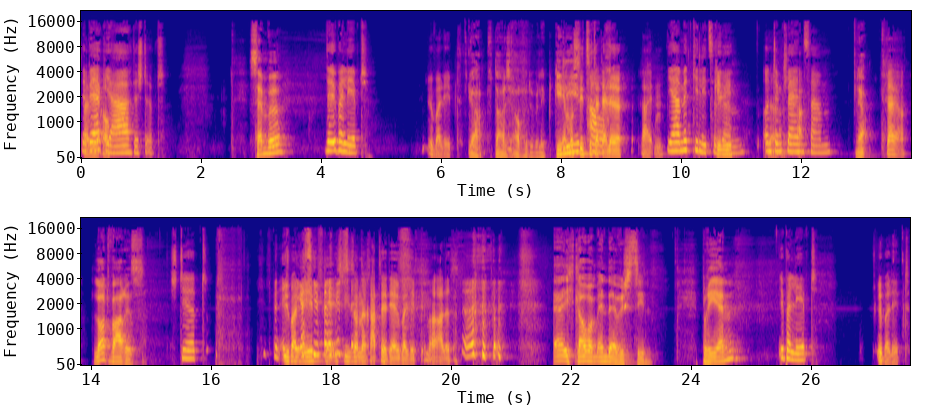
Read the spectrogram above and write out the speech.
Der Bei mir Berg, auch. ja, der stirbt. Samble? Der überlebt. Überlebt. Ja, da ich auch wird überlebt. Er muss die Gilly? Zitadelle leiten. Ja, mit Gilly zusammen. Und Ja. dem kleinen Ah. Sam. Ja. Naja, Lord Varys. Stirbt. Ich bin echt überlebt. Der ist wie so eine Ratte, der überlebt immer alles. Äh, ich glaube, am Ende erwischt sie ihn. Brienne? Überlebt. Überlebt.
